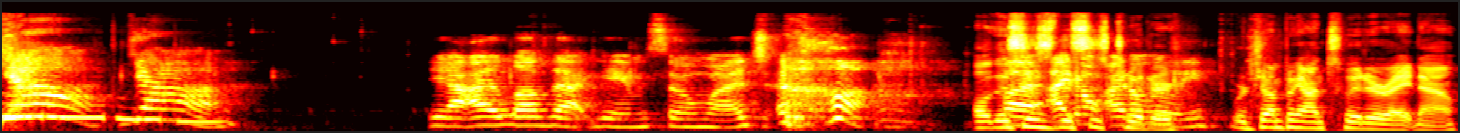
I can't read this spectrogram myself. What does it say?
Yeah, yeah. Yeah, I love that game so much. Oh, this But is this is Twitter. really. We're jumping on Twitter right now.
